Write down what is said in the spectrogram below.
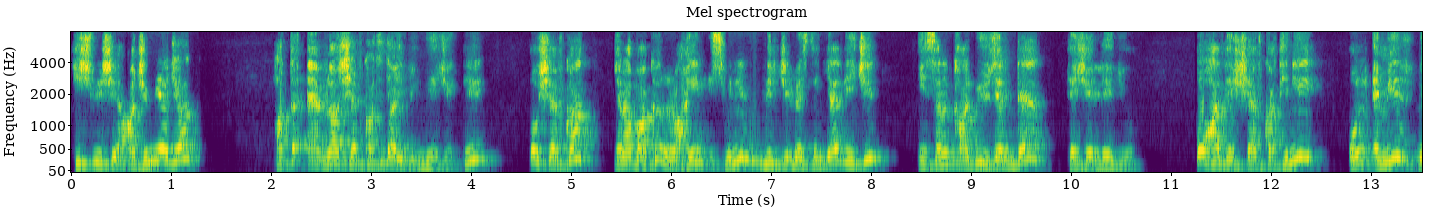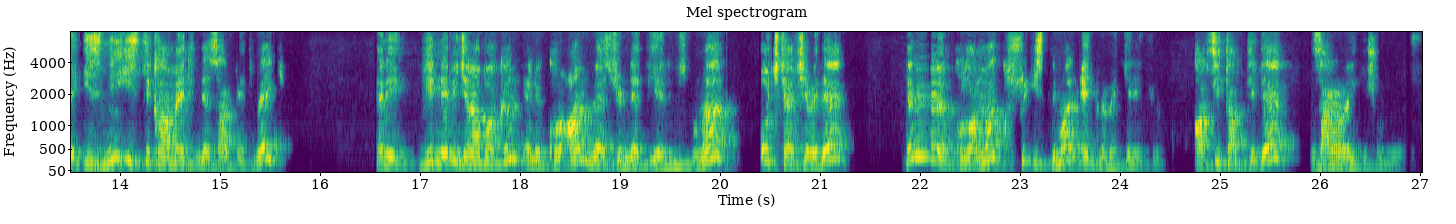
hiçbir şeye acımayacak. Hatta evlat şefkati dahi bilmeyecekti. O şefkat Cenab-ı Hakk'ın Rahim isminin bir cilvesinden geldiği için insanın kalbi üzerinde tecelli ediyor. O halde şefkatini onun emir ve izni istikametinde sarf etmek yani bir nevi Cenab-ı Hakk'ın yani Kur'an ve sünnet diyelim biz buna o çerçevede değil mi? Kullanmak, su istimal etmemek gerekiyor. Aksi takdirde zarar etmiş oluyoruz.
